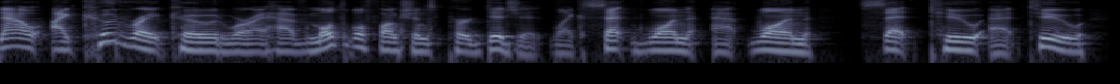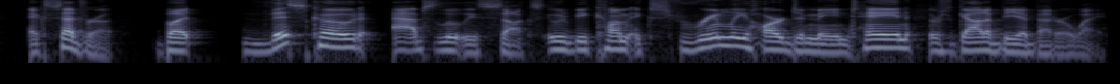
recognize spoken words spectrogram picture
Now, I could write code where I have multiple functions per digit, like set1 at 1, set2 at 2, etc. But this code absolutely sucks. It would become extremely hard to maintain. There's gotta be a better way.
